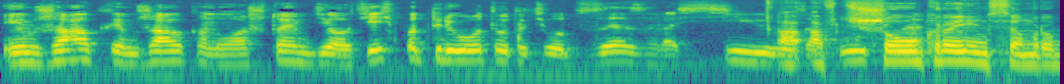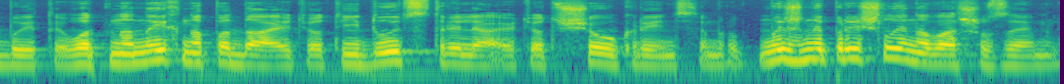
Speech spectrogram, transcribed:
им жалко, им жалко, ну а что им делать? Есть патриоты вот эти вот за, за Россию, А, за а в- Путина. що українцям робити? От на них нападають, от йдуть, стріляють. От що українцям робити? Ми ж не прийшли на вашу землю.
